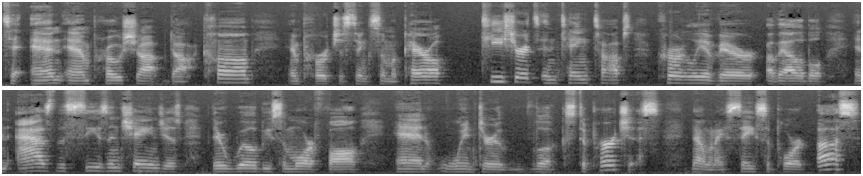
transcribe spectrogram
to nmproshop.com and purchasing some apparel, t shirts, and tank tops currently av- available. And as the season changes, there will be some more fall and winter looks to purchase. Now, when I say support us,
